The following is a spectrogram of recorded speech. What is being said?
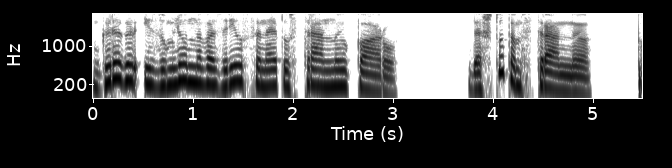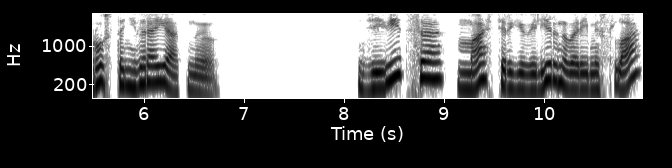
Грегор изумленно воззрился на эту странную пару. Да что там странную? Просто невероятную. Девица, мастер ювелирного ремесла,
